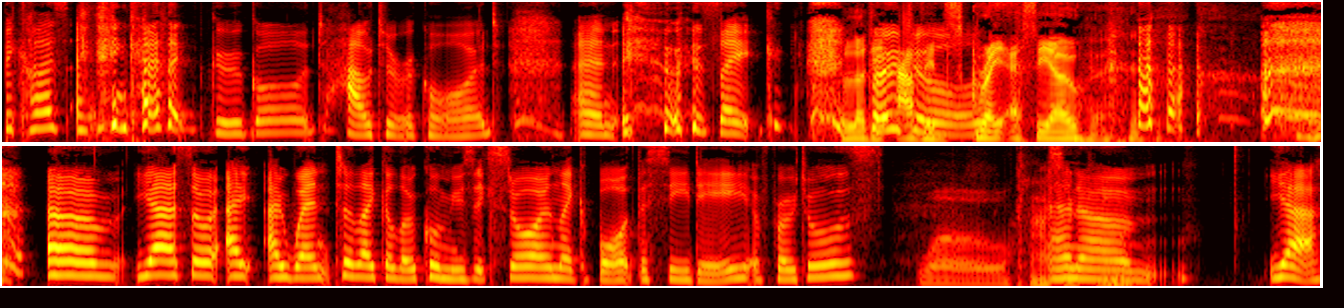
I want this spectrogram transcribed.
because I think I like Googled how to record, and it was like Bloody Pro Avid's great SEO. Um yeah, so I I went to like a local music store and like bought the CD of Pro Tools Whoa. Classic. and yeah. um yeah,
